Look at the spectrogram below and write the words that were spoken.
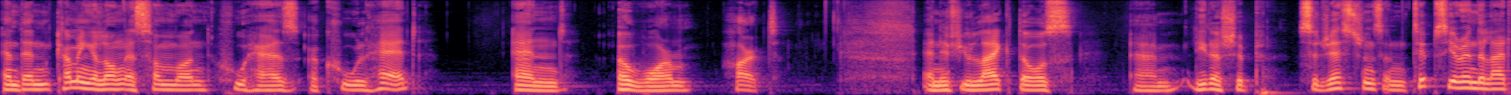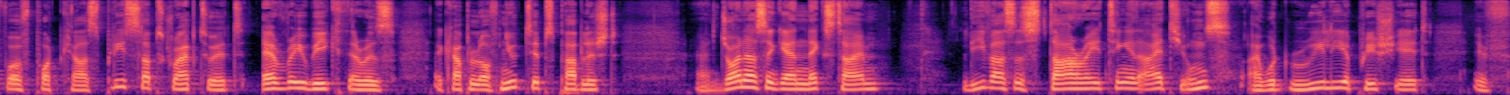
and then coming along as someone who has a cool head and a warm heart. And if you like those um, leadership suggestions and tips here in the Leitwolf podcast, please subscribe to it. Every week there is a couple of new tips published. Uh, join us again next time. Leave us a star rating in iTunes. I would really appreciate if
